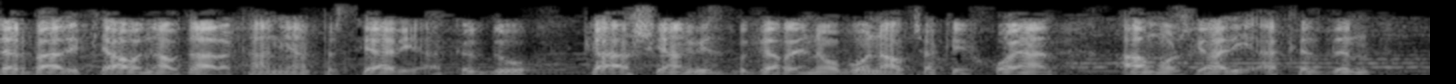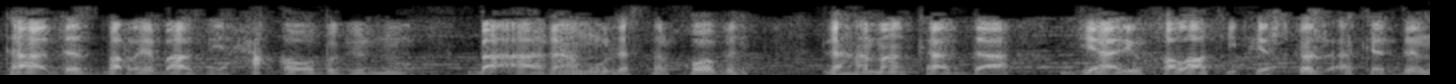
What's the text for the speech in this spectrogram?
دەربارەی پیاوە ناودارەکانیان پرسیاری ئەکرد و کە ئەشیانویست بگەڕێنەوە بۆ ناوچەکەی خۆیان ئامۆژگاری ئەکردن تا دەست بە ڕێبازی حەقەوە بگرن و بە ئارام و لەسەرخۆ بن لە هەمان کاتدا دیاری و خەڵاتی پێشکەش ئەکردن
